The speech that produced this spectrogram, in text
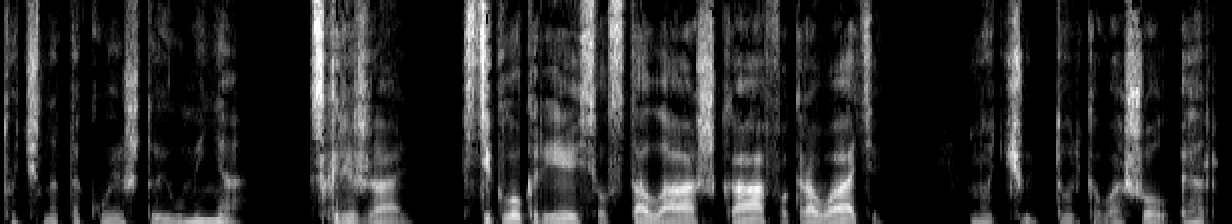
точно такое, что и у меня. Скрижаль, стекло кресел, стола, шкафа, кровати. Но чуть только вошел Р,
